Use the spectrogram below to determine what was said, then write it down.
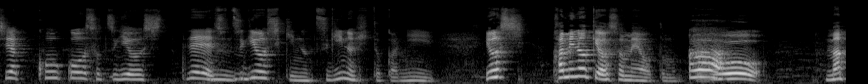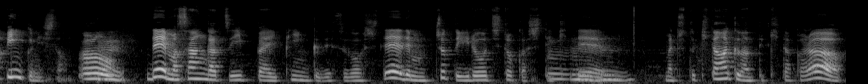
ちは高校卒業して、うん。卒業式の次の日とかによし髪の毛を染めようと思ってあお真っピンクにしたの。うん。うん。で、まあ、3月いっぱいピンクで過ごしてでもちょっと色落ちとかしてきて、うんうんまあ、ちょっと汚くなってきたから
